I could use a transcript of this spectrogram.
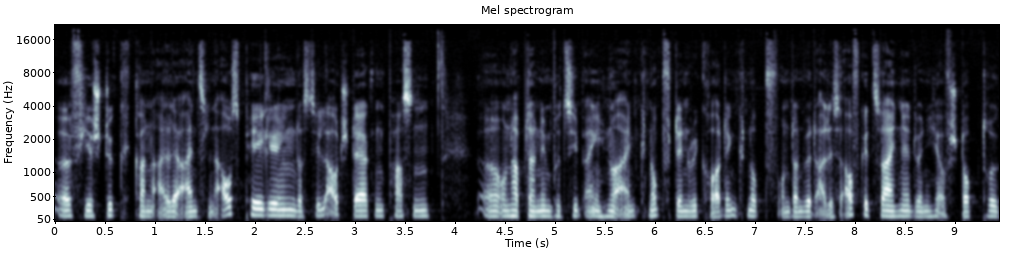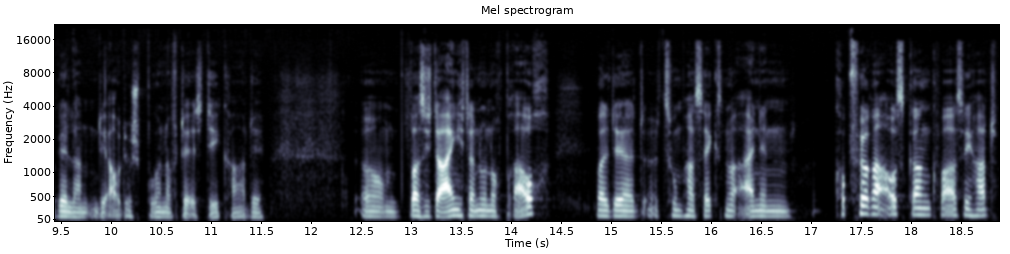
Äh, vier Stück kann alle einzeln auspegeln, dass die Lautstärken passen und habe dann im Prinzip eigentlich nur einen Knopf, den Recording-Knopf und dann wird alles aufgezeichnet. Wenn ich auf Stopp drücke, landen die Audiospuren auf der SD-Karte. Und was ich da eigentlich dann nur noch brauche, weil der Zoom H6 nur einen Kopfhörerausgang quasi hat.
